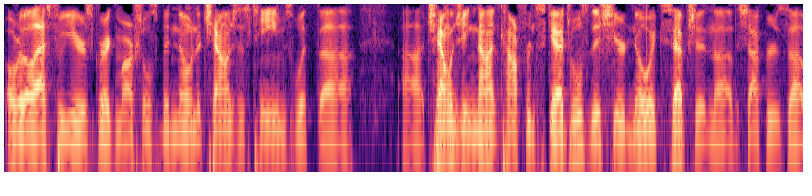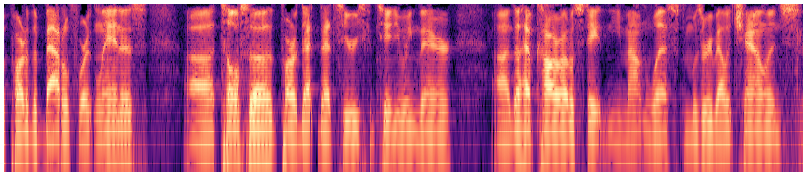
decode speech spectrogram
over the last few years, Gregg Marshall's been known to challenge his teams with uh, uh, challenging non-conference schedules. This year, no exception. Uh, the Shockers uh, part of the battle for Atlantis, uh, Tulsa, part of that that series continuing there. Uh, they'll have Colorado State in the Mountain West Missouri Valley Challenge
